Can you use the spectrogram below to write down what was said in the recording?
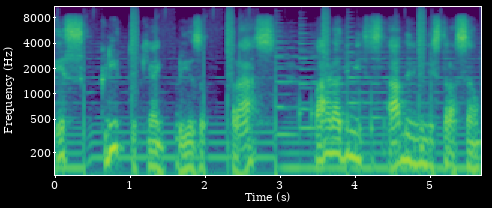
escrito que a empresa traz para a administração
